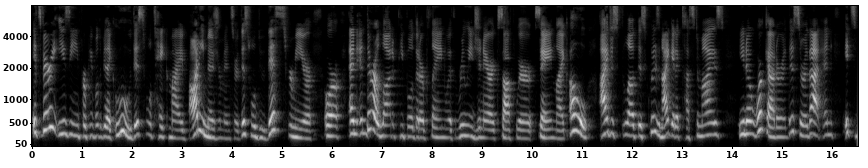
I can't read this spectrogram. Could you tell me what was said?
it's very easy for people to be like, "Ooh, this will take my body measurements or this will do this for me or or and and there are a lot of people that are playing with really generic software saying like, "Oh, I just fill out this quiz and I get a customized, you know, workout or this or that." And it's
